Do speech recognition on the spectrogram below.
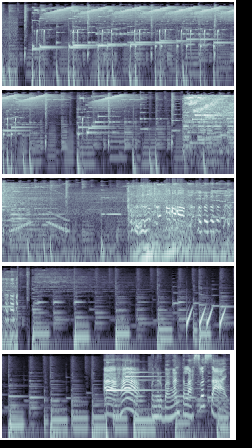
Aha, penerbangan telah selesai.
